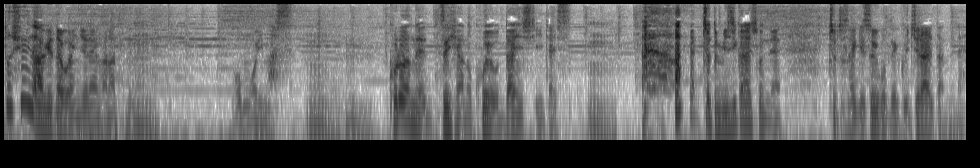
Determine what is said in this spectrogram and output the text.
としといてあげた方がいいんじゃないかなってうん。思います、うん。うん。これはねぜひあの声を大にして言いたいです。うん。ちょっと身近な人にねちょっと最近そういうことで愚痴られたんでね。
